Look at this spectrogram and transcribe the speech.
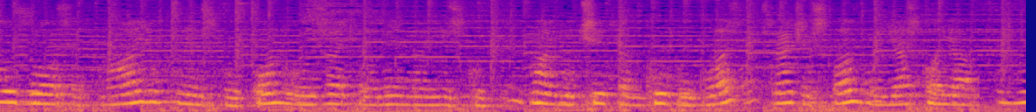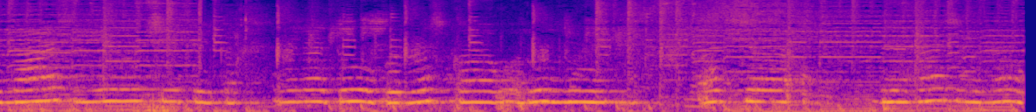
Маю зошит, маю книжку, он лежать вони на ліжку. Маю читанку клас, значить школу я школя. В нас є вчителька, вона добре розкава, розумна. А це для нас вона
